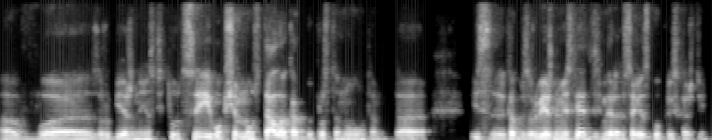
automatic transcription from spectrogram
э, в зарубежные институции и, в общем, ну, стала как бы просто, ну, там, да, из, э, как бы зарубежными исследователями советского происхождения.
